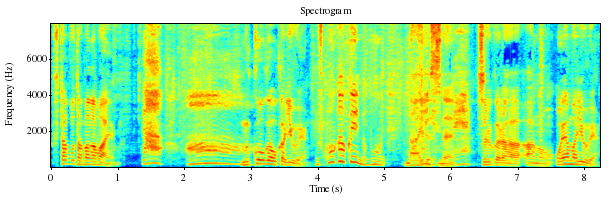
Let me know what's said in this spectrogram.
二子玉川園ああ向こうが丘遊園。向こうが丘遊園もうないですね、ね、それからあの小山遊園。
